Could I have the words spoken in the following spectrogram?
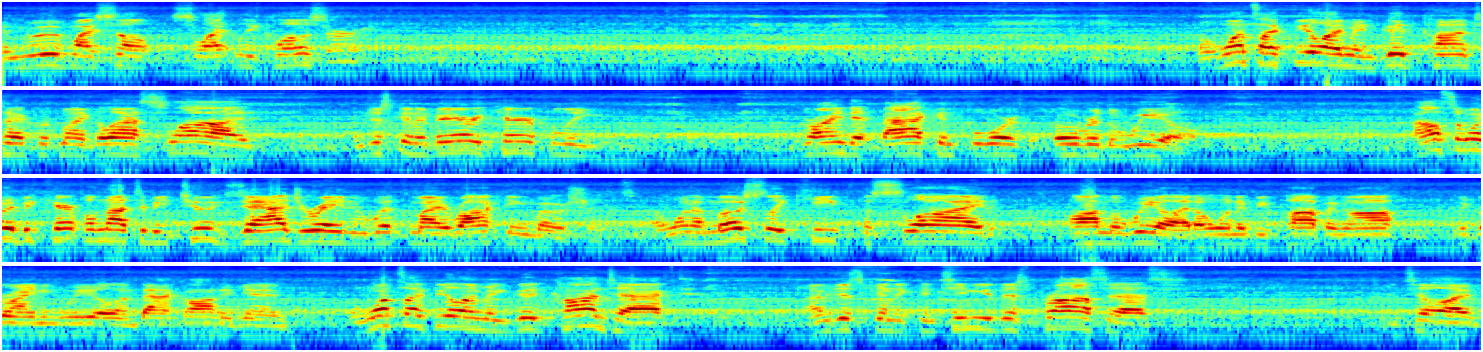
and move myself slightly closer. But once I feel I'm in good contact with my glass slide, I'm just going to very carefully grind it back and forth over the wheel. I also want to be careful not to be too exaggerated with my rocking motions. I want to mostly keep the slide on the wheel. I don't want to be popping off the grinding wheel and back on again. But once I feel I'm in good contact, I'm just going to continue this process until I've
